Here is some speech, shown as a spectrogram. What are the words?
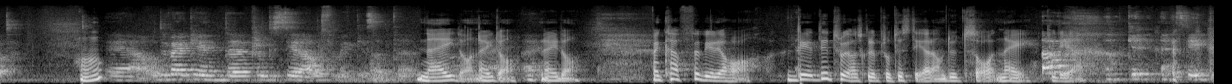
åt. Mm. Eh, och du verkar inte protestera allt för mycket. Så att, eh, Nej då, nej då, Nej. nej då. Men kaffe vill jag ha. Det, det tror jag skulle protestera om du sa nej till det. Okej, jag ska inte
